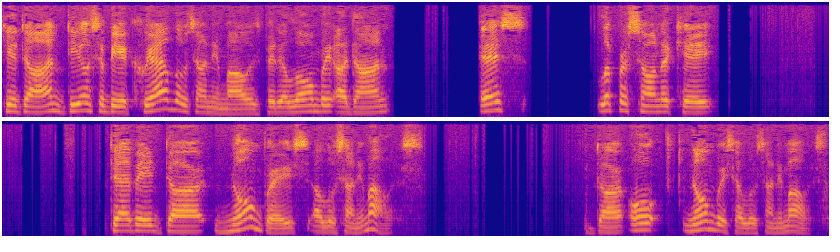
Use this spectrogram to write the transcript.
que Adán, Dios había creado los animales, pero el hombre Adán es la persona que debe dar nombres a los animales. Dar nombres a los animales.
